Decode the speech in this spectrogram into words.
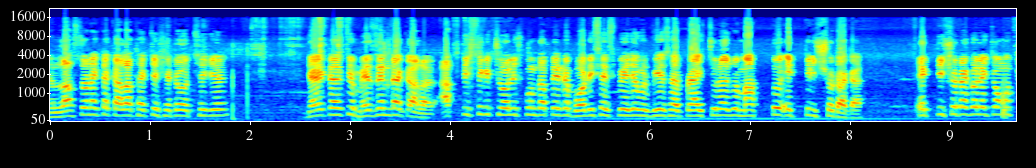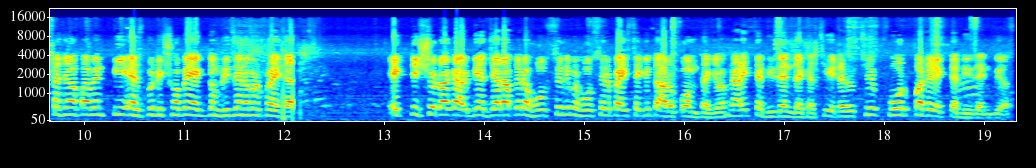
then last one একটা কালার থাকছে, সেটা হচ্ছে গিয়ে যেটা হচ্ছে মেজেন্ডা কালার আটত্রিশ থেকে চল্লিশ পর্যন্ত আপনি এটা বডি সাইজ পেয়ে যাবেন। বিএসআর প্রাইস চলে আসবে মাত্র একত্রিশশো টাকা। একত্রিশশো টাকা হলে চমৎকার জামা পাবেন পি এস বুটি শপে একদম রিজনেবল প্রাইস একত্রিশশো টাকা আর বিয়ার যারা আপনারা হোলসেল নেবেন হোলসেল প্রাইসটা কিন্তু আরও কম থাকে এখন আরেকটা ডিজাইন দেখাচ্ছি, এটা হচ্ছে ফোর পার্টের একটা ডিজাইন বিয়ার।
